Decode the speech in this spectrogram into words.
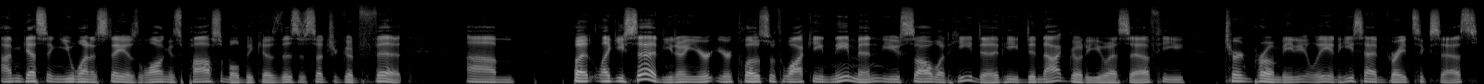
I'm guessing you want to stay as long as possible because this is such a good fit. Um, but like you said, you know you're you're close with Joaquin Niemann. You saw what he did. He did not go to USF. He turned pro immediately, and he's had great success.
